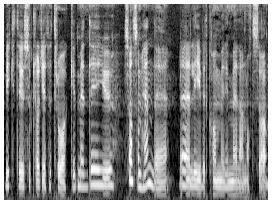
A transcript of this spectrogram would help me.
Vilket är såklart jättetråkigt, men det är ju sånt som händer. Eh, livet kommer emellan också.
